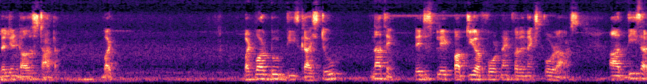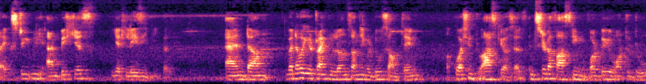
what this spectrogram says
billion dollar startup. But but what do these guys do? Nothing. They just play PUBG or Fortnite for the next four hours. Uh, these are extremely ambitious yet lazy people. And um, whenever you're trying to learn something or do something, a question to ask yourself instead of asking what do you want to do,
